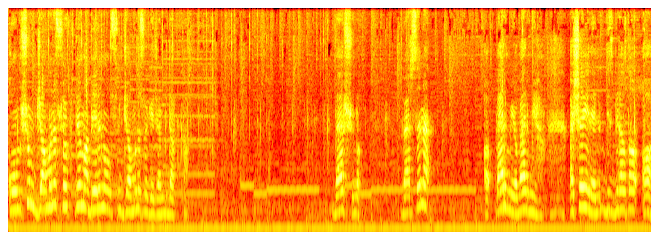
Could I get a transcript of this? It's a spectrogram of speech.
Komşum camını söktüğüm haberin olsun. Camını sökeceğim. Bir dakika. Ver şunu. Versene. Aa, vermiyor vermiyor. Aşağı inelim. Biz biraz daha... Aa,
